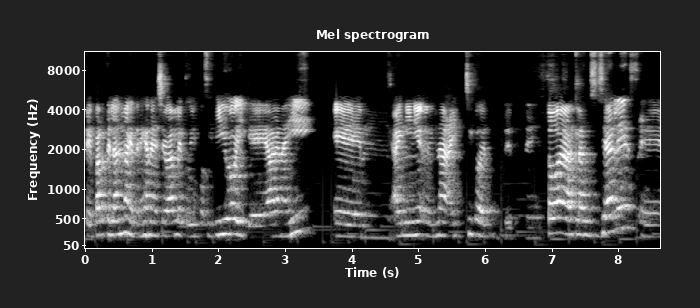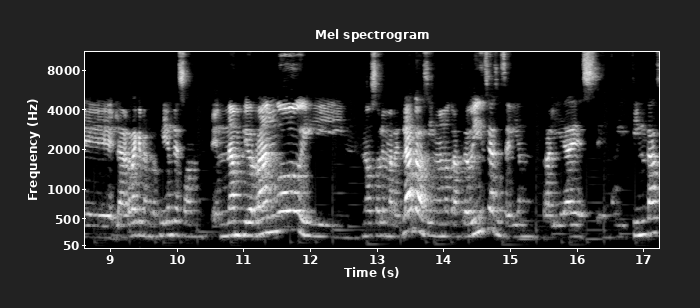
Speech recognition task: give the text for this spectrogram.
te parte el alma que tenés ganas de llevarle tu dispositivo y que hagan ahí. Eh, hay niños, nada, hay chicos de, todas las clases sociales. Eh, la verdad que nuestros clientes son en un amplio rango y no solo en Mar del Plata, sino en otras provincias y se viven realidades eh, muy distintas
